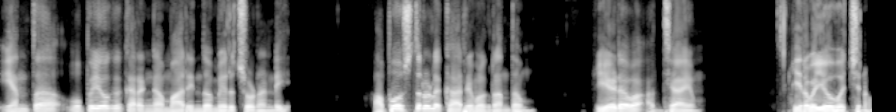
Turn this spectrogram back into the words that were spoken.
ఎంత ఉపయోగకరంగా మారిందో మీరు చూడండి. అపోస్తుల కార్యముల గ్రంథం ఏడవ అధ్యాయం ఇరవయో వచనం.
